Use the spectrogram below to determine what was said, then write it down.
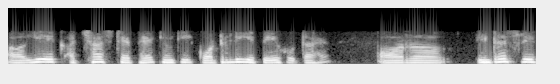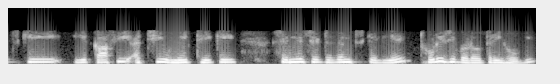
uh, ये एक अच्छा स्टेप है क्योंकि क्वार्टरली ये पे होता है। और इंटरेस्ट uh, रेट्स की ये काफ़ी अच्छी उम्मीद थी कि सीनियर सिटीजन के लिए थोड़ी सी बढ़ोतरी होगी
